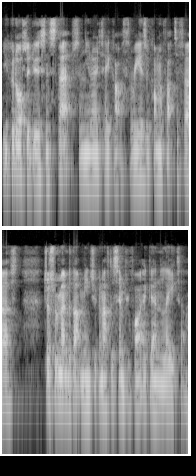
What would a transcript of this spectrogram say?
You could also do this in steps and, you know, take out 3 as a common factor first. Just remember that means you're going to have to simplify again later.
